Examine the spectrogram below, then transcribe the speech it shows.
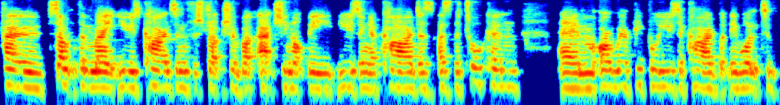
how something might use cards infrastructure but actually not be using a card as, as the token um, or where people use a card but they want to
